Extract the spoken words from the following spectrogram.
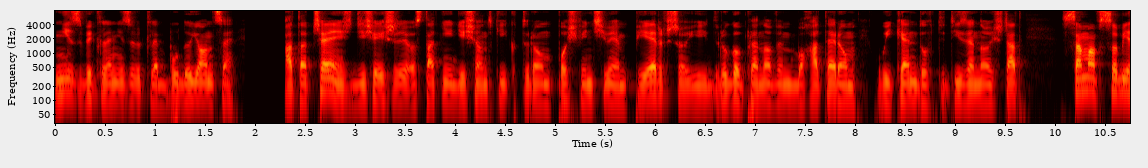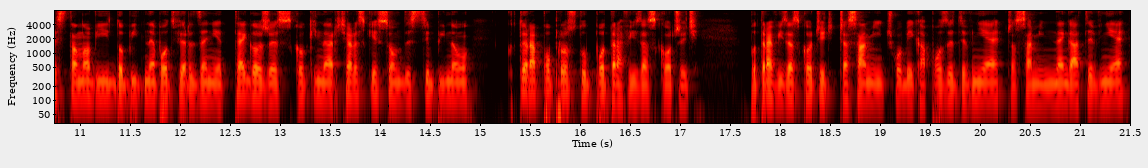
niezwykle, niezwykle budujące. A ta część dzisiejszej ostatniej dziesiątki, którą poświęciłem pierwszo- i drugoplanowym bohaterom weekendów Tytize Neustadt, sama w sobie stanowi dobitne potwierdzenie tego, że skoki narciarskie są dyscypliną, która po prostu potrafi zaskoczyć. Potrafi zaskoczyć czasami człowieka pozytywnie, czasami negatywnie,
